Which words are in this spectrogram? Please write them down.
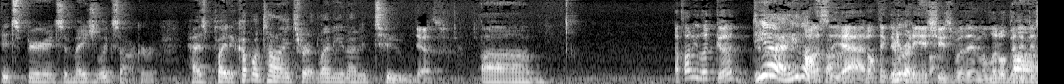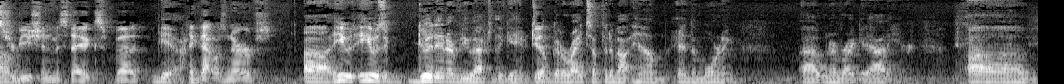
experience in Major League Soccer. Has played a couple of times for Atlanta United too. yes. Um, I thought he looked good. Yeah, he looked honestly. fine. Yeah, I don't think there He were any issues fine. with him. A little bit of Um, distribution mistakes, but yeah. I think that was nerves. Uh, he was he was a good interview after the game too. Good. I'm going to write something about him in the morning uh, whenever I get out of here. Um,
